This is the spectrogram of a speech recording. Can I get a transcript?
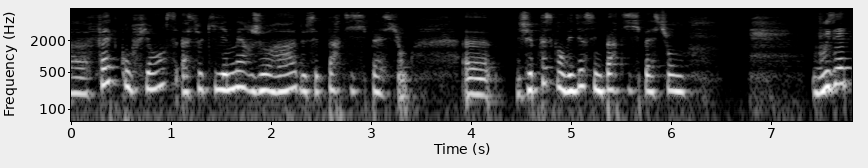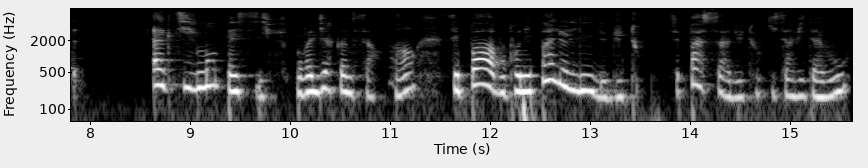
Euh, faites confiance à ce qui émergera de cette participation. Euh, j'ai presque envie de dire c'est une participation. Vous êtes activement passif, on va le dire comme ça. Hein. C'est pas, vous prenez pas le lead du tout. C'est pas ça du tout qui s'invite à vous.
